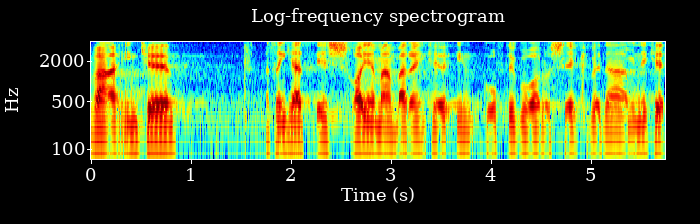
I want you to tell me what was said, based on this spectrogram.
و اینکه اصلا اینکه از عشقای من برای اینکه این گفتگوها رو شکل بدم اینه که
